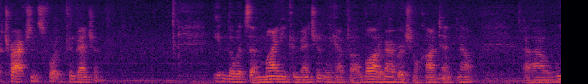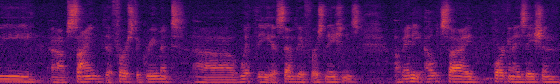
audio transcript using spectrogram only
attractions for the convention. Even though it's a mining convention, we have a lot of Aboriginal content now. Uh, we uh, signed the first agreement uh, with the Assembly of First Nations of any outside organization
